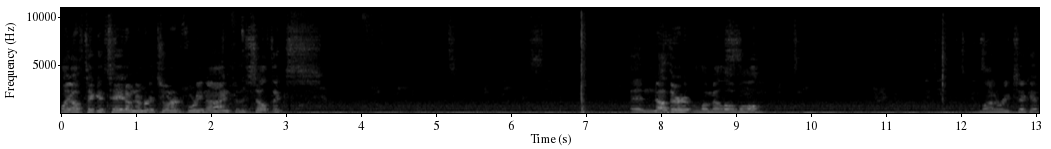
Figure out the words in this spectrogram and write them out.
Playoff ticket Tatum, number to 249 for the Celtics. Another LaMelo Ball. Lottery ticket.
